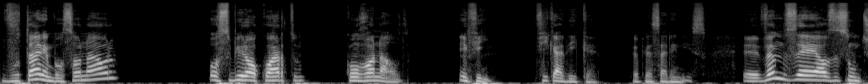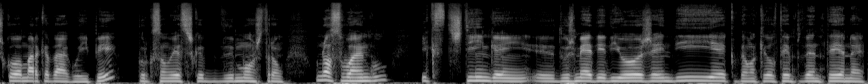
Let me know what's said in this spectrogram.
Votar em Bolsonaro ou subir ao quarto com Ronaldo? Enfim, fica a dica para pensarem nisso. Eh, vamos é aos assuntos com a marca d'água IP, porque são esses que demonstram o nosso ângulo e que se distinguem dos média de hoje em dia, que dão aquele tempo de antena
